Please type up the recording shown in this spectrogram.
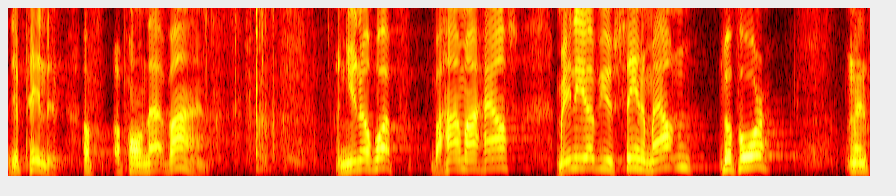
dependent of, upon that vine. And you know what? behind my house. Many of you have seen a mountain before. And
